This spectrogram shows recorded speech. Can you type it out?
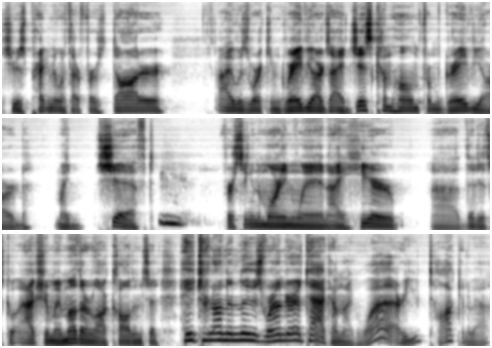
She was pregnant with our first daughter. I was working graveyards. I had just come home from graveyard, my shift, mm. first thing in the morning when I hear uh, that it's going. Actually, my mother in law called and said, "Hey, turn on the news. We're under attack." I'm like, "What are you talking about?"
